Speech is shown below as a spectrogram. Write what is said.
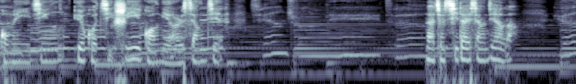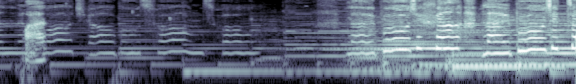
我们已经越过几十亿光年而相见。那就期待相见了，晚安。来不及恨，来不及懂，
